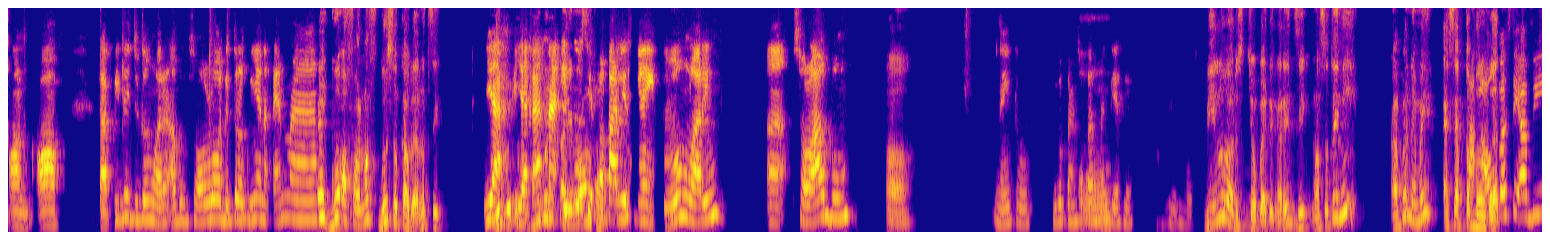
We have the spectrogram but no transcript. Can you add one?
On Off. Tapi dia juga ngeluarin album solo. Dan itu lagunya enak-enak. Eh, gue off on off, gue suka banget sih. Iya, iya kan. Nah, pengen itu si vokalisnya itu ngeluarin eh, solo album. Oh. Nah, itu. Gue paling suka sama Oh. dia sih. Bi, lu harus coba dengerin sih. Maksudnya ini, apa namanya, acceptable Tahu banget pasti Abi.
